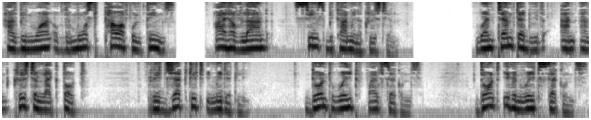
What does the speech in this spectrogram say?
has been one of the most powerful things I have learned since becoming a Christian. When tempted with an unchristian like thought, reject it immediately. Don't wait five seconds. Don't even wait seconds.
